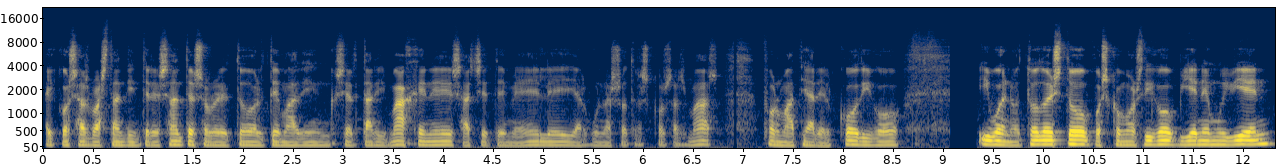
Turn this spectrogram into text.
Hay cosas bastante interesantes, sobre todo el tema de insertar imágenes, HTML y algunas otras cosas más, formatear el código. Y bueno, todo esto, pues como os digo, viene muy bien,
